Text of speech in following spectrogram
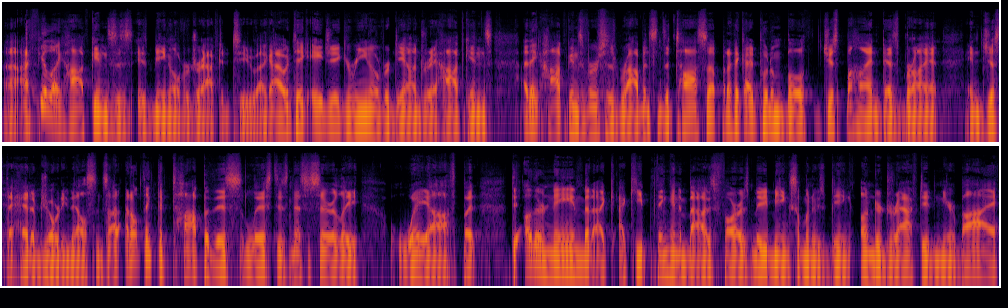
Uh, I feel like Hopkins is, is being overdrafted too. Like I would take AJ Green over DeAndre Hopkins. I think Hopkins versus Robinson's a toss up, but I think I'd put them both just behind Dez Bryant and just ahead of Jordy Nelson. So I, I don't think the top of this list is necessarily way off. But the other name that I, I keep thinking about as far as maybe being someone who's being underdrafted nearby guy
